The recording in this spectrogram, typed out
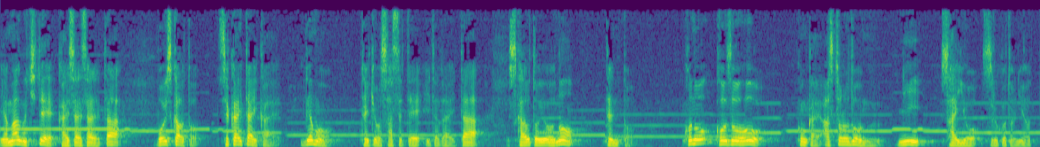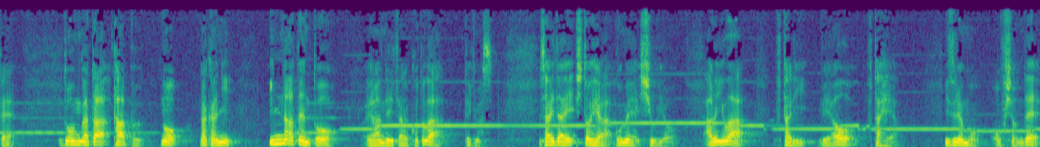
山口で開催されたボーイスカウト世界大会でも提供させていただいたスカウト用のテント。この構造を今回アストロドームに採用することによってドーム型タープの中にインナーテントを選んでいただくことができます。最大1部屋5名収容。あるいは2人部屋を2部屋。いずれもオプションで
